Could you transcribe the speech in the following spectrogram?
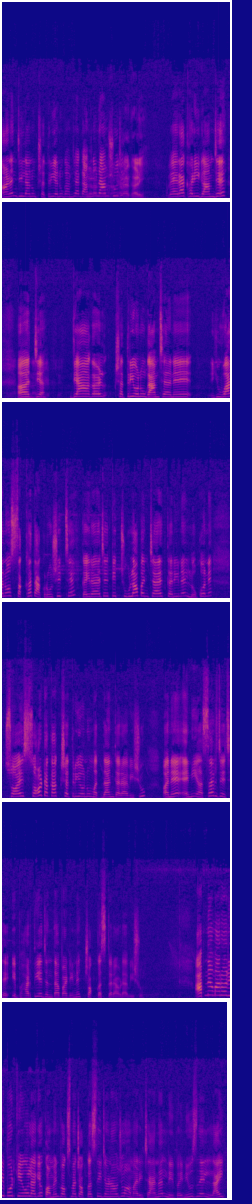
આણંદ જિલ્લાનું ક્ષત્રિયનું ગામ છે. આ ગામનું નામ શું છે? વેરાખડી ગામ છે. જ્યાં આગળ ક્ષત્રિયોનું ગામ છે અને યુવાનો સખત આક્રોશિત છે. કહી રહ્યા છે કે ચૂલા પંચાયત કરીને લોકોને સોએ સો ટકા ક્ષત્રિયોનું મતદાન કરાવીશું અને એની અસર જે છે એ ભારતીય જનતા પાર્ટીને ચોક્કસ કરાવડાવીશું. આપને અમારો રિપોર્ટ કેવો લાગ્યો કોમેન્ટ બોક્સમાં ચોક્કસથી જણાવજો. અમારી ચેનલ નિર્ભય ન્યૂઝને લાઇક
